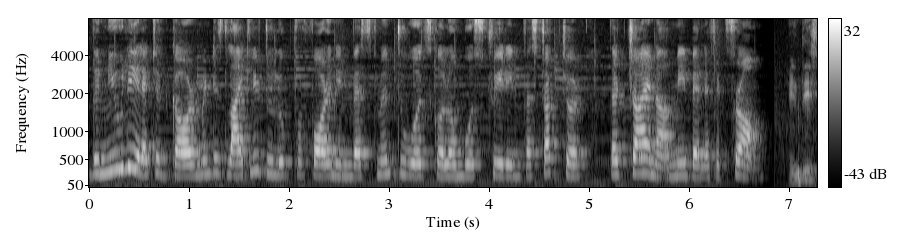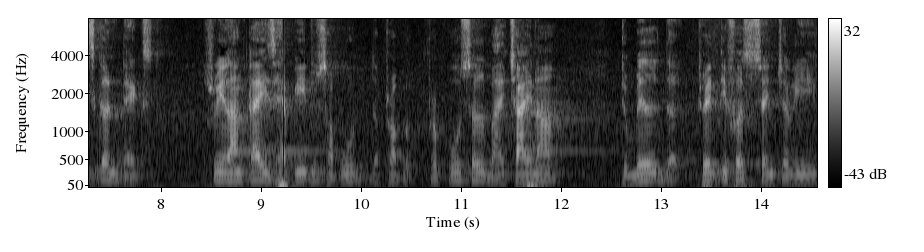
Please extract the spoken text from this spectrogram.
the newly elected government is likely to look for foreign investment towards Colombo's trade infrastructure that China may benefit from. In this context, Sri Lanka is happy to support the proposal by China to build the 21st century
